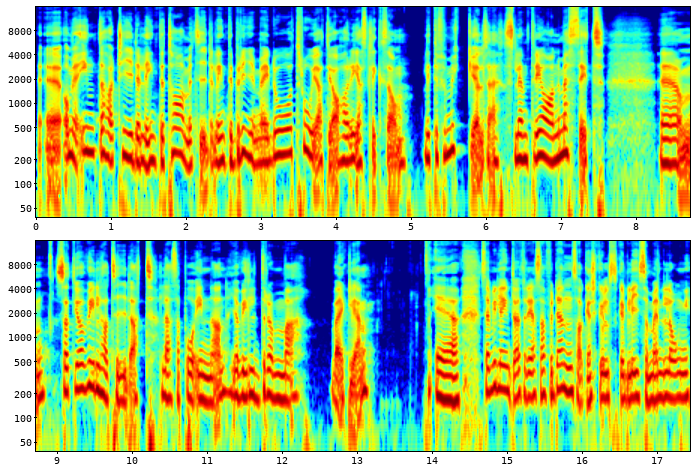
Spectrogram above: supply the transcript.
Eh, om jag inte har tid eller inte tar mig tid eller inte bryr mig, då tror jag att jag har rest liksom lite för mycket, eller så här, slentrianmässigt. Um, så att jag vill ha tid att läsa på innan. Jag vill drömma, verkligen. Eh, sen vill jag inte att resan för den sakens skull ska bli som en lång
